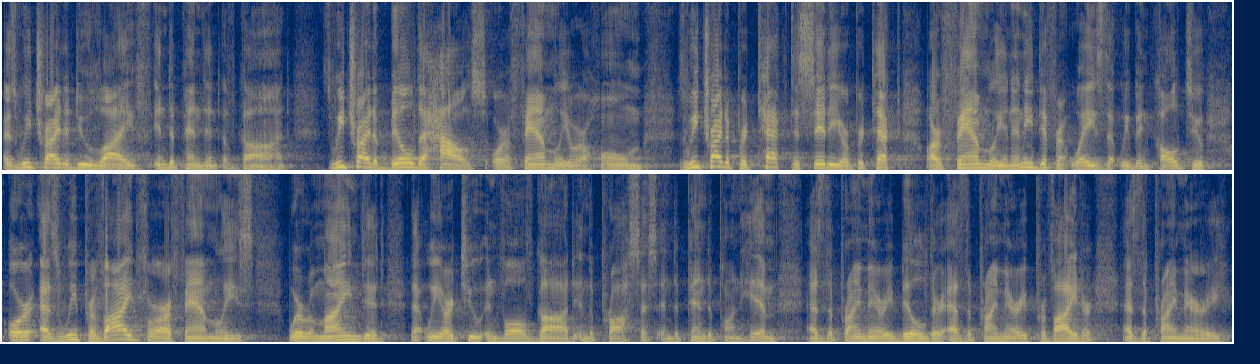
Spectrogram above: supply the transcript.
As we try to do life independent of God, as we try to build a house or a family or a home, as we try to protect a city or protect our family in any different ways that we've been called to, or as we provide for our families, we're reminded that we are to involve God in the process and depend upon Him as the primary builder, as the primary provider, as the primary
